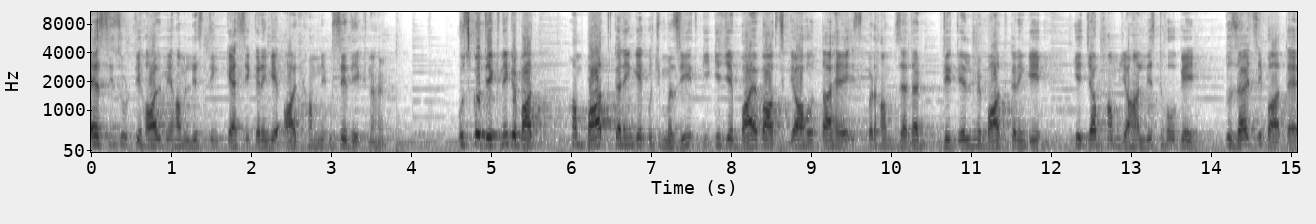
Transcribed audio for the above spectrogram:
ऐसी सूरत हाल में हम लिस्टिंग कैसे करेंगे, आज हमने उसे देखना है। उसको देखने के बाद हम बात करेंगे कुछ मज़ीद की कि ये बाय बॉक्स क्या होता है। इस पर हम ज़्यादा डिटेल में बात करेंगे कि जब हम यहाँ लिस्ट हो गए तो ज़ाहिर सी बात है,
